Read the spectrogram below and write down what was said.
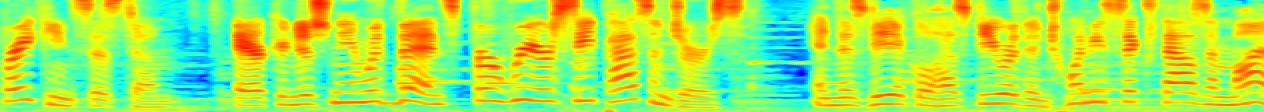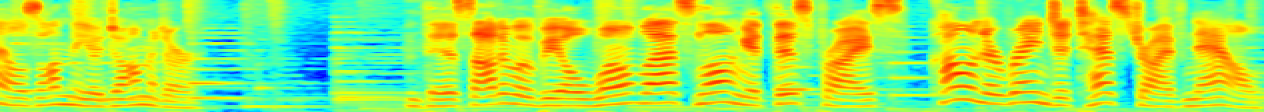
braking system, air conditioning with vents for rear seat passengers. And this vehicle has fewer than 26,000 miles on the odometer. This automobile won't last long at this price. Call and arrange a test drive now.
